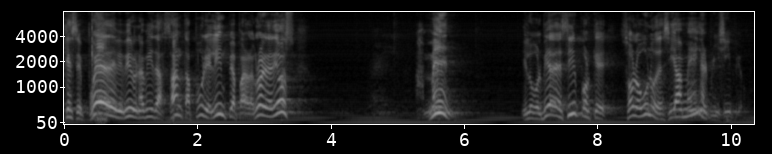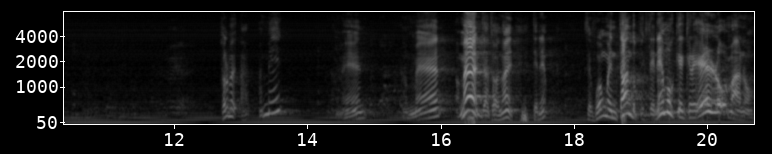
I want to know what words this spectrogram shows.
que se puede vivir una vida santa, pura y limpia para la gloria de Dios? Amén. Y lo volví a decir porque solo uno decía amén al principio. amén, amén, amén, amén. se fue aumentando. Pues tenemos que creerlo, hermano.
